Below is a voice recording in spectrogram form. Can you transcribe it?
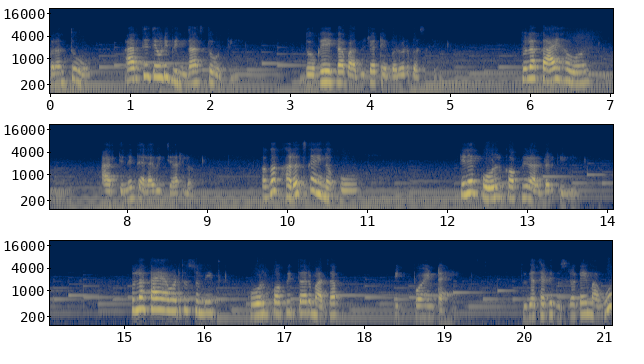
परंतु आरती तेवढी बिंदास्त होती. दोघे एका बाजूच्या टेबलवर बसले. तुला काय हवं? आरतीने त्याला विचारलं. अगं खरंच काही नको. तिने कोल्ड कॉफी ऑर्डर केली. तुला काय आवडतं सुमित? कोल्ड कॉफी तर माझा पिक पॉइंट आहे. तुझ्यासाठी दुसरं काही मागू?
